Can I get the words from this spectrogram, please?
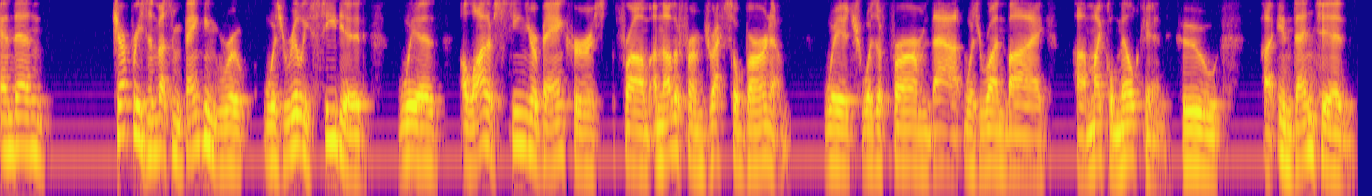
And then Jefferies Investment Banking Group was really seated with a lot of senior bankers from another firm, Drexel Burnham, which was a firm that was run by uh, Michael Milken, who uh, invented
